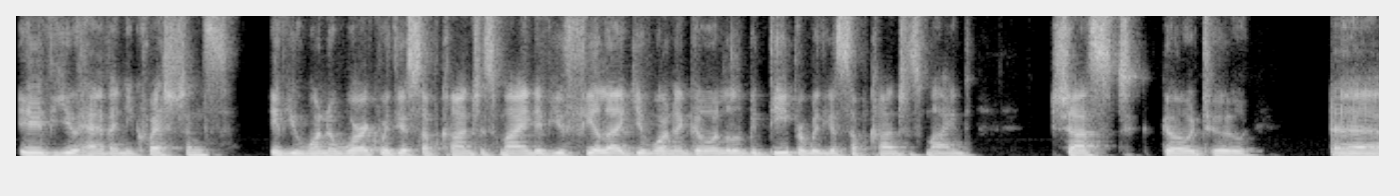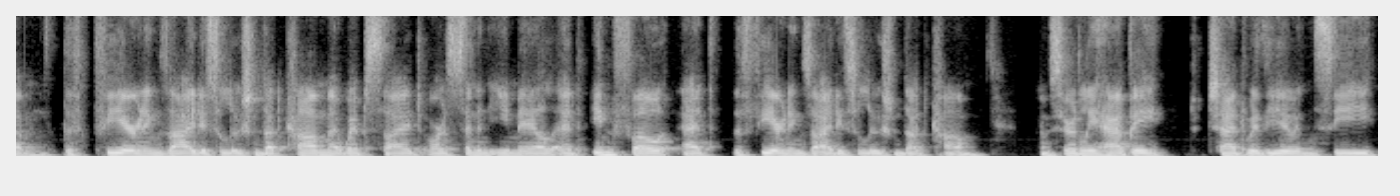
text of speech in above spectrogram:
if you have any questions, if you want to work with your subconscious mind, if you feel like you want to go a little bit deeper with your subconscious mind, just go to um, the fear and anxiety solution.com, my website, or send an email at info at the fear and anxiety solution.com. I'm certainly happy to chat with you and see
